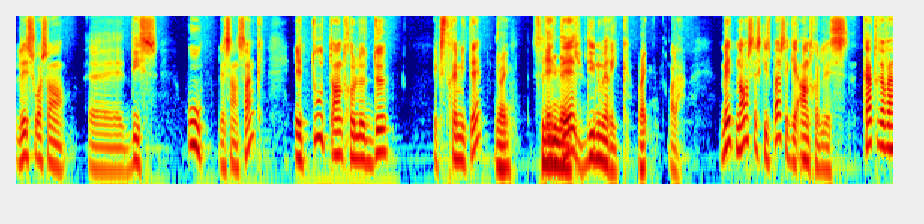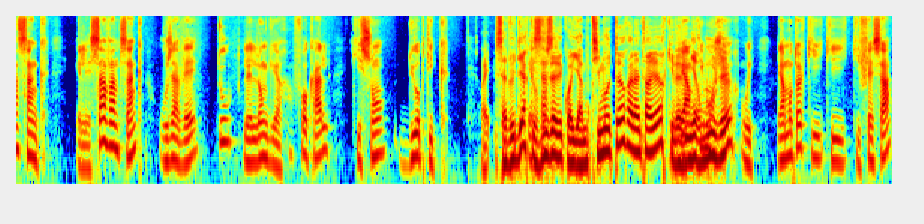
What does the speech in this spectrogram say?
les 70 ou les 105 et tout entre les deux extrémités oui, était du numérique. Voilà. Maintenant, c'est ce qui se passe, c'est qu'entre les 85 et les 125, vous avez toutes les longueurs focales qui sont du optique. Ça veut dire que vous avez quoi? Il y a un petit moteur à l'intérieur qui va venir bouger? Oui. Il y a un moteur qui, qui, qui fait ça.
